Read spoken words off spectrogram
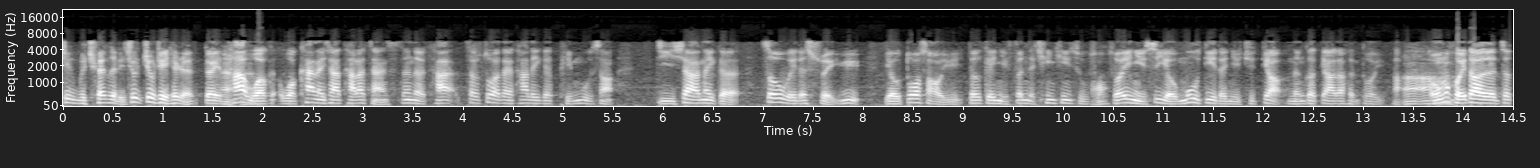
这个圈子里就就这些人。哎对他，哎我我看了一下他的展示，真的，他在坐在他的一个屏幕上，底下那个周围的水域有多少鱼都给你分得清清楚楚，哦。所以你是有目的的，你去钓能够钓到很多鱼啊。啊啊。我们回到这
